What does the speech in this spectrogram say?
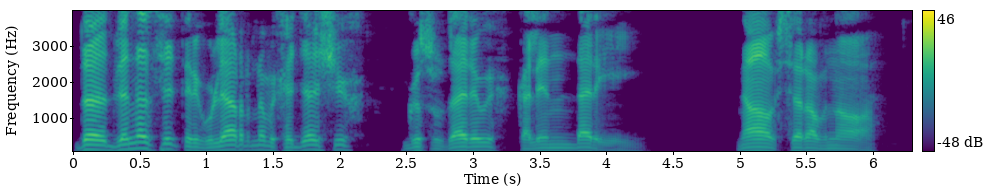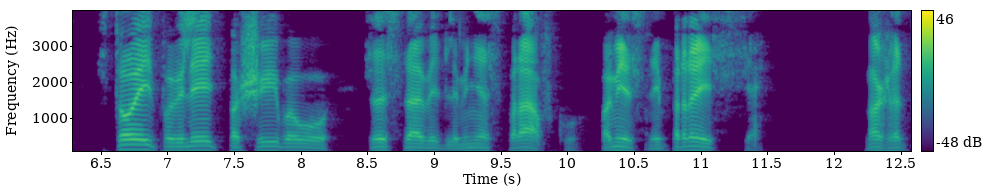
до двенадцать регулярно выходящих государевых календарей. Но все равно стоит повелеть Пошибову составить для меня справку по местной прессе. Может,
